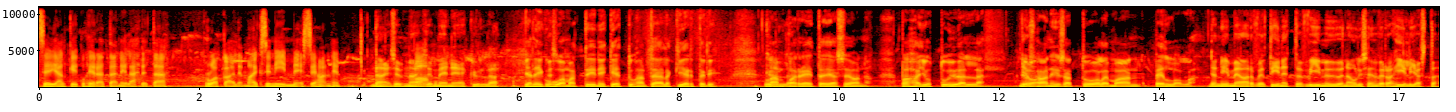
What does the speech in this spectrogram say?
sen jälkeen, kun herätään, niin lähdetään ruokailemaan. Eikö se niin mene se hanhen Näin se, näin se menee kyllä. Ja niin kuin huomattiin, niin kettuhan täällä kierteli kyllä. lampareita ja se on paha juttu yöllä jos Joo. hanhi sattuu olemaan pellolla. Ja niin me arveltiin, että viime yönä oli sen verran hiljasta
